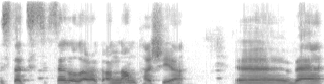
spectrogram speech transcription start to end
istatistiksel olarak anlam taşıyan e, ve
